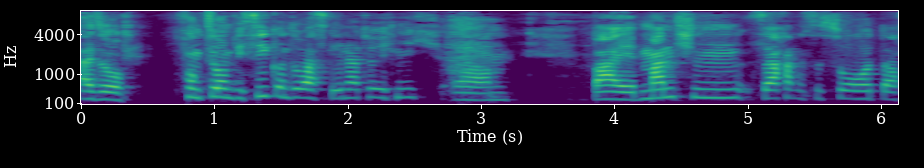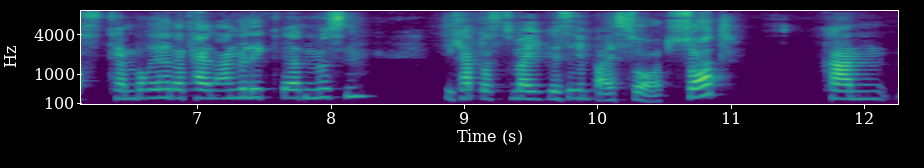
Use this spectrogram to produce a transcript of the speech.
Also, Funktionen wie Seek und sowas gehen natürlich nicht. Ähm, bei manchen Sachen ist es so, dass temporäre Dateien angelegt werden müssen. Ich habe das zum Beispiel gesehen bei Sort. Sort kann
